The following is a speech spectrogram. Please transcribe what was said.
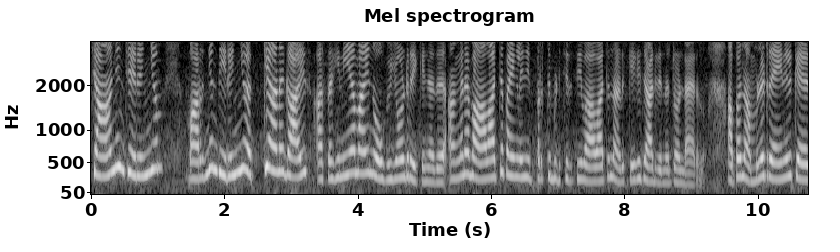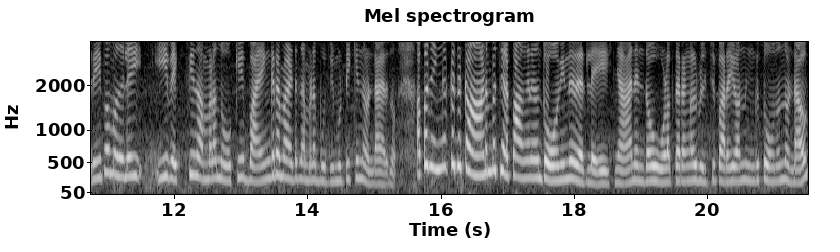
ചാഞ്ഞും ചെരിഞ്ഞും മറിഞ്ഞും തിരിഞ്ഞും ഒക്കെയാണ് ഗായ്സ് അസഹനീയമായി നോക്കിക്കൊണ്ടിരിക്കുന്നത്. അങ്ങനെ വാവാറ്റ പൈങ്ങളിന് ഇപ്പുറത്ത് പിടിച്ചിരുത്തി വാവാറ്റ നടുക്കേക്ക് ചാടി ഇരുന്നിട്ടുണ്ടായിരുന്നു അപ്പോൾ നമ്മൾ ട്രെയിനിൽ കയറിയപ്പോൾ മുതൽ ഈ വ്യക്തി നമ്മളെ നോക്കി ഭയങ്കരമായിട്ട് നമ്മളെ ബുദ്ധിമുട്ടിക്കുന്നുണ്ടായിരുന്നു. അപ്പോൾ നിങ്ങൾക്കിത് കാണുമ്പോൾ ചിലപ്പോൾ അങ്ങനെ ഒന്നും തോന്നിയെന്ന് വരില്ലേ? ഞാൻ എന്തോ ഊളത്തരങ്ങൾ വിളിച്ച് പറയുമെന്ന് നിങ്ങൾക്ക് തോന്നുന്നുണ്ടാവും.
